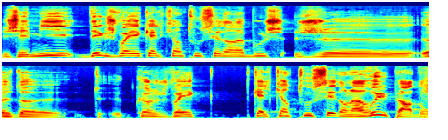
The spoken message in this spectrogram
j'ai mis dès que je voyais quelqu'un tousser dans la bouche, je euh, quand je voyais quelqu'un tousser dans la rue, pardon,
